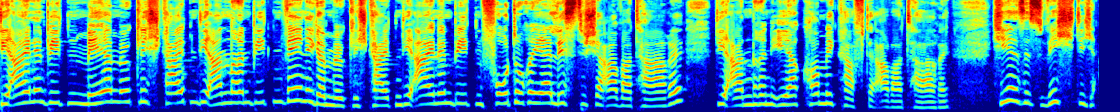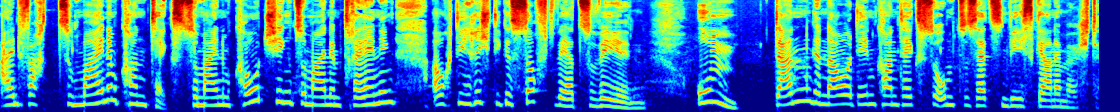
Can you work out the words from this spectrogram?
Die einen bieten mehr Möglichkeiten, die anderen bieten weniger Möglichkeiten. Die einen bieten fotorealistische Avatare, die anderen eher comichafte Avatare. Hier ist es wichtig, einfach zu meinem Kontext, zu meinem Coaching, zu meinem Training auch die richtige Software zu wählen, um dann genau den Kontext so umzusetzen, wie ich es gerne möchte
